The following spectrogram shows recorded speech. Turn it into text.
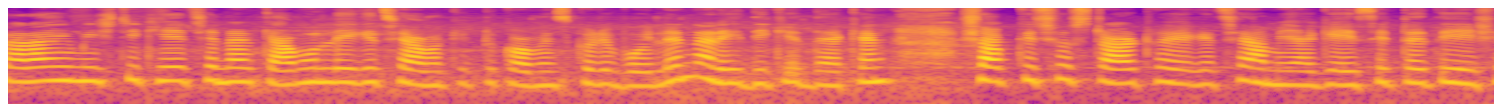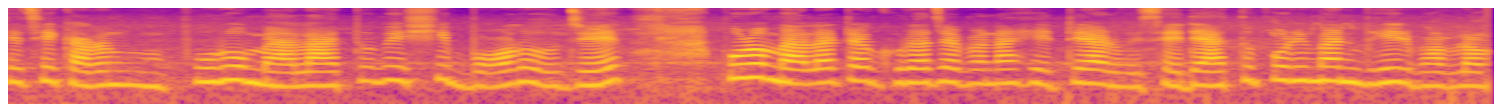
কারা এই মিষ্টি খেয়েছেন আর কেমন লেগেছে আমাকে একটু কমেন্টস করে বললেন। আর এইদিকে দেখেন সব কিছু স্টার্ট হয়ে গেছে। আমি আগে এই সেটটাতে এসেছি কারণ পুরো মেলা এত বেশি বড় যে পুরো মেলাটা ঘোরা যাবে না, হেঁটে আর ওই সাইডে এত পরিমাণ ভিড় ভাবলাম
